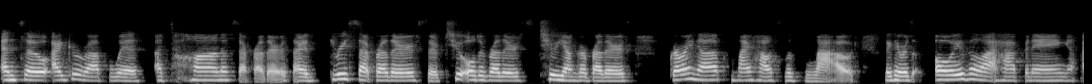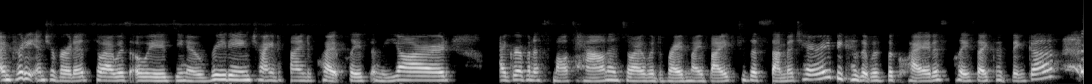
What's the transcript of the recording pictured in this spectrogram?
And so I grew up with a ton of stepbrothers. I had three stepbrothers, so two older brothers, two younger brothers. Growing up, my house was loud. Like there was always a lot happening. I'm pretty introverted, so I was always, you know, reading, trying to find a quiet place in the yard. I grew up in a small town, and so I would ride my bike to the cemetery because it was the quietest place I could think of.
